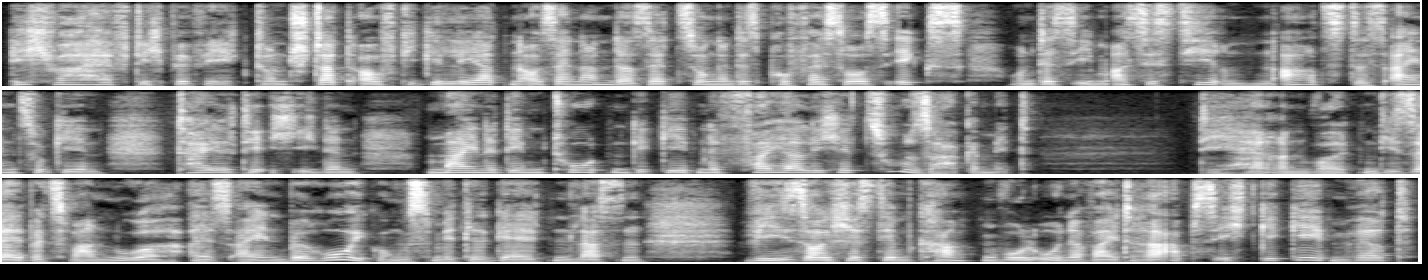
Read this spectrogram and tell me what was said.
ich war heftig bewegt, und statt auf die gelehrten Auseinandersetzungen des Professors X und des ihm assistierenden Arztes einzugehen, teilte ich ihnen meine dem Toten gegebene feierliche Zusage mit. Die Herren wollten dieselbe zwar nur als ein Beruhigungsmittel gelten lassen, wie solches dem Kranken wohl ohne weitere Absicht gegeben wird.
